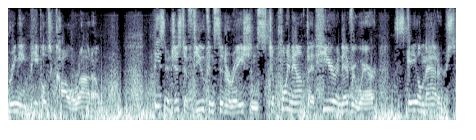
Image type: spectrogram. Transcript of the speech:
bringing people to Colorado. These are just a few considerations to point out that here and everywhere, scale matters.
